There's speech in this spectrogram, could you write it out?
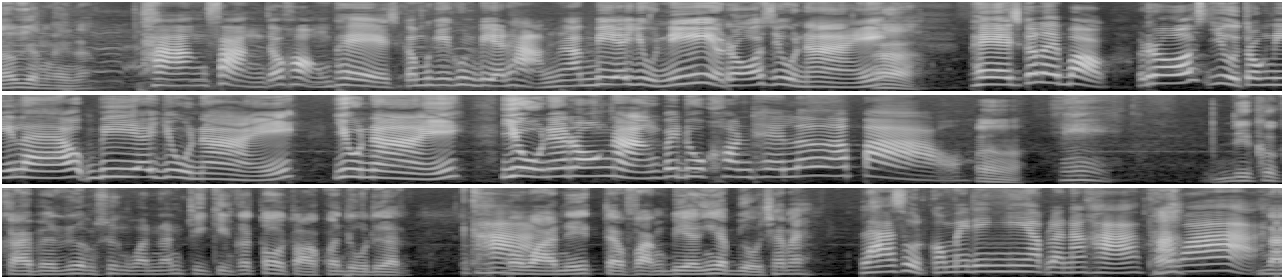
แล้วยังไงนะ ทางฝั่งเจ้าของเพจ ก็เมื่อกี้คุณเบียร์ถามใช่ไหมเบียร์อยู่นี่โรสอยู่ไหน อ่า เพจก็เลยบอกโรสอยู่ตรงนี้แล้วเบียร์อยู่ไหน อยู่ไหน อยู่ในโรงหนังไปดูคอนเทนเลอร์หรือเปล่าเออ นี่นี่ก็กลายเป็นเรื่องซึ่งวันนั้นจริง ๆ ก็โต้ตอบกันดูเดือดค่ะเมื่อวานนี้แต่ฝั่งเบียร์เงียบอยู่ใช่ไหมล่าสุดก็ไม่ได้เงียบแล้วนะคะ เพราะฮะว่าไหน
